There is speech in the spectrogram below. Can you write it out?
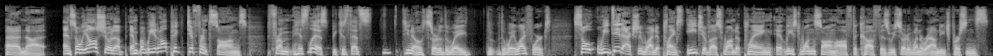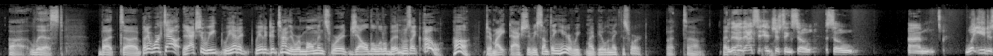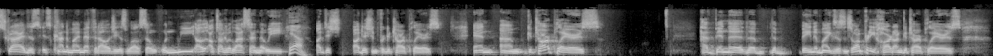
And, uh, and so we all showed up and, but we had all picked different songs from his list because that's, you know, sort of the way the, the, way life works. So we did actually wind up playing. Each of us wound up playing at least one song off the cuff as we sort of went around each person's uh, list. But uh, but it worked out. It actually, we we had a we had a good time. There were moments where it gelled a little bit and was like, oh, huh, there might actually be something here. We might be able to make this work. But um, but well, that's interesting. So so um, what you described is, is kind of my methodology as well. So when we, I'll, I'll talk about last time that we yeah. audition, auditioned for guitar players, and um, guitar players have been the the the bane of my existence. So I'm pretty hard on guitar players.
